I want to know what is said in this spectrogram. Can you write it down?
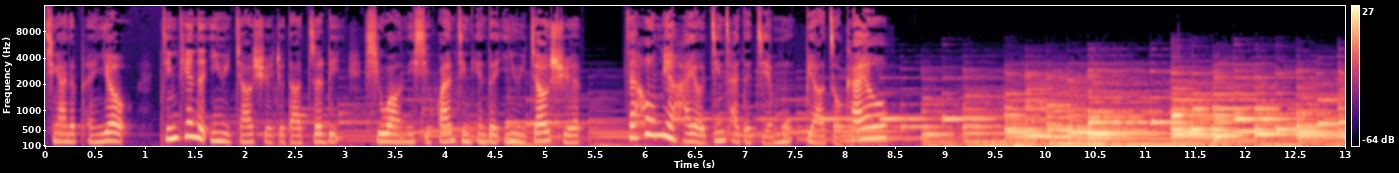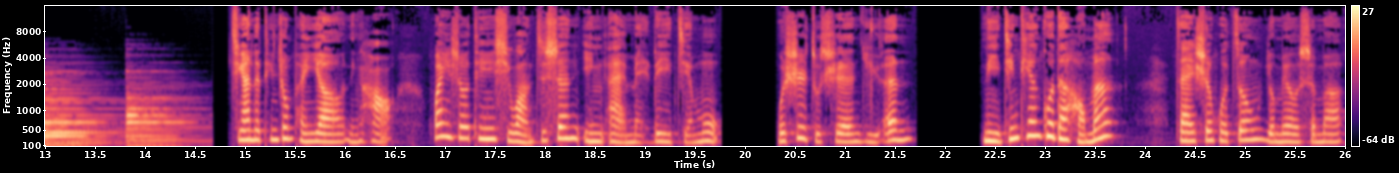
亲爱的朋友，今天的英语教学就到这里，希望你喜欢今天的英语教学。在后面还有精彩的节目，不要走开哦。亲爱的听众朋友，您好，欢迎收听《希望之声·因爱美丽》节目。我是主持人雨恩，你今天过得好吗？在生活中有没有什么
